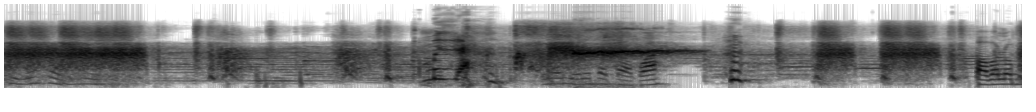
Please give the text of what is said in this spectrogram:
คุยกับแม่ก่อนนะไม่ใช่อะไรเดี๋ยวมันแปลกวะปรับอารมณ์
